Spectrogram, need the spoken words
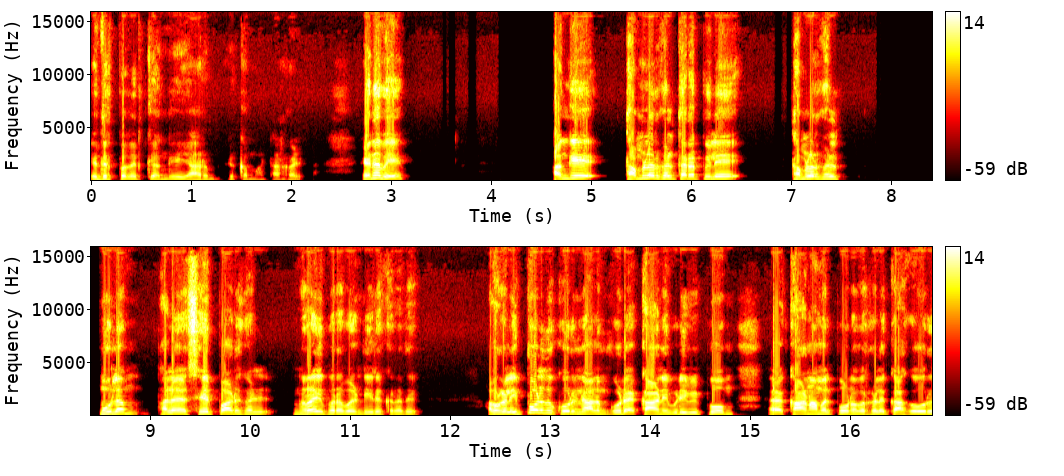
எதிர்ப்பதற்கு அங்கே யாரும் இருக்க மாட்டார்கள். எனவே அங்கே தமிழர்கள் தரப்பிலே தமிழர்கள் மூலம் பல செயற்பாடுகள் நிறைவு பெற வேண்டி இருக்கிறது அவர்கள் இப்பொழுது கூறினாலும் கூட காணி விடுவிப்போம் காணாமல் போனவர்களுக்காக ஒரு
